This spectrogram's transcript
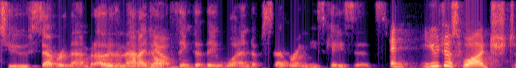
to sever them. But other than that, I don't Yeah. think that they will end up severing these cases. And you just watched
